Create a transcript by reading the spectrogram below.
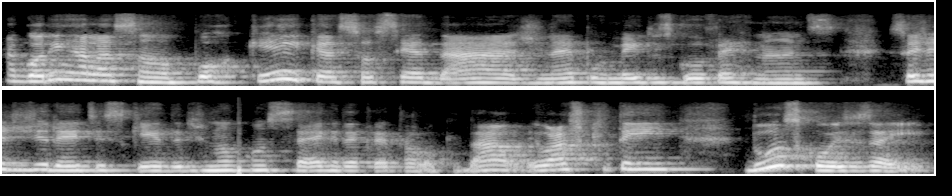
Agora, em relação a por que, que a sociedade, né, por meio dos governantes, seja de direita ou esquerda, eles não conseguem decretar lockdown, eu acho que tem duas coisas aí.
